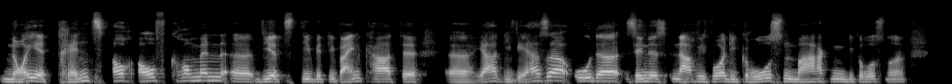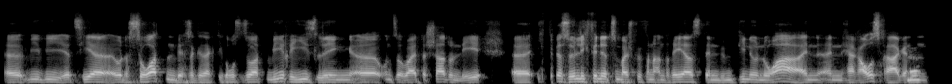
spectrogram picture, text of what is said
neue Trends auch aufkommen? Äh, wird, die, wird die Weinkarte äh, ja diverser oder sind es nach wie vor die großen Marken, die großen, äh, wie, wie jetzt hier, oder Sorten, besser gesagt, die großen Sorten wie Riesling äh, und so weiter, Chardonnay. Äh, ich persönlich finde zum Beispiel von Andreas den Pinot Noir, einen, einen herausragenden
